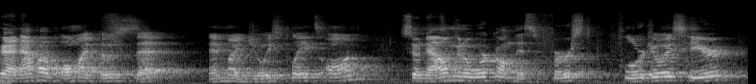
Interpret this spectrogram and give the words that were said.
Okay, I now have all my posts set and my joist plates on. So now I'm gonna work on this first floor joist here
